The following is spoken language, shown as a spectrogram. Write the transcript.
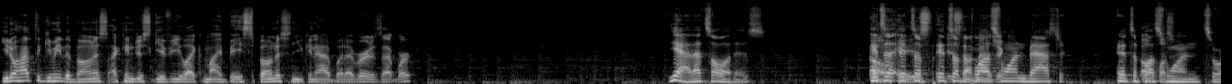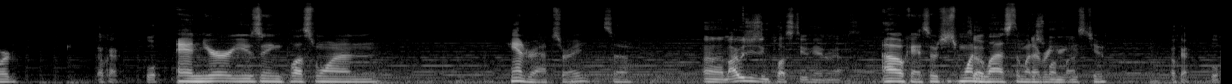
you don't have to give me the bonus. I can just give you like my base bonus, and you can add whatever. Does that work? Yeah, that's all it is. Oh, It's a okay, it's a it's- it's, it's a not plus magic? one bastard. It's a Oh, plus plus one sword, Okay, cool. and you're using plus one hand wraps, right? So Um, I was using plus two hand wraps. Oh, okay, so it's just one So, less than whatever you're less. used to. Okay, cool.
